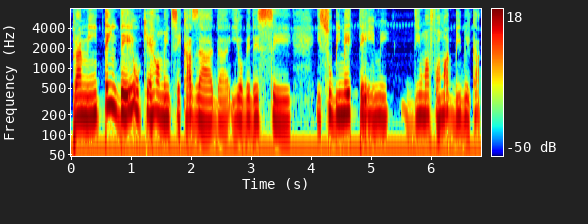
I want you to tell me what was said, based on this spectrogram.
para mim entender o que é realmente ser casada e obedecer e submeter-me de uma forma bíblica.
